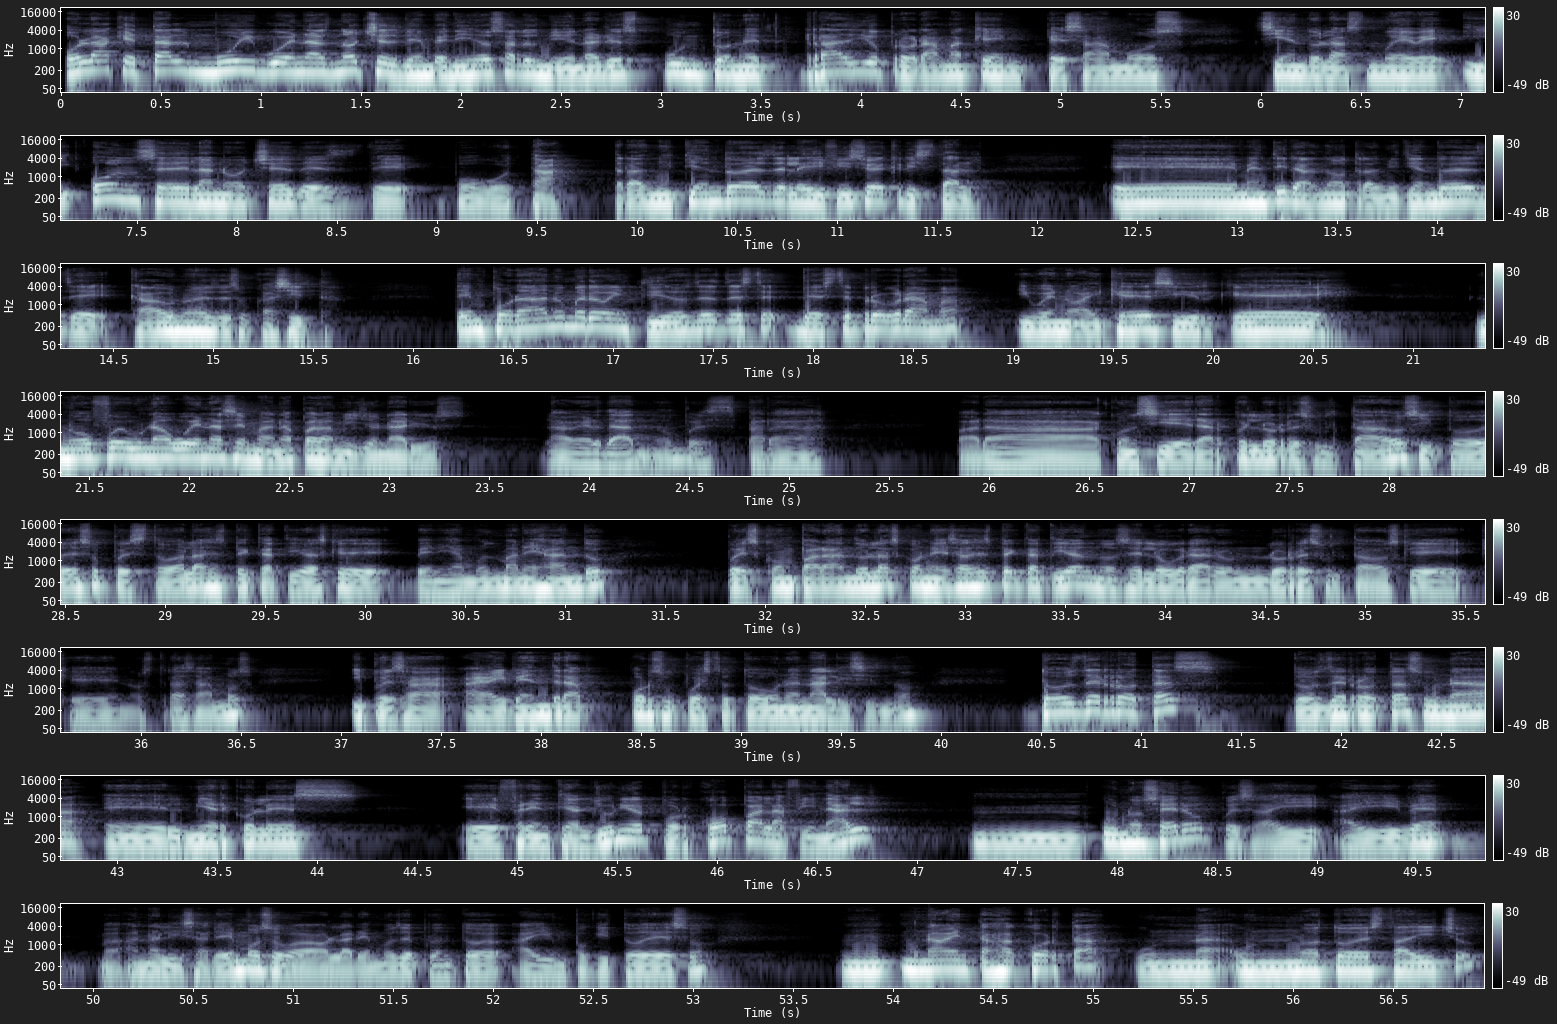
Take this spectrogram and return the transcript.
Hola, ¿qué tal? Muy buenas noches. Bienvenidos a los millonarios.net radio, programa que empezamos siendo las 9 y 11 de la noche desde Bogotá, transmitiendo desde el edificio de cristal. Eh, mentiras, no, transmitiendo desde cada uno desde su casita. Temporada número 22 desde este, de este programa. Y bueno, hay que decir que no fue una buena semana para Millonarios, la verdad, ¿no? Pues para para considerar pues los resultados y todo eso, pues todas las expectativas que veníamos manejando, pues comparándolas con esas expectativas no se lograron los resultados que, nos trazamos y pues ahí vendrá por supuesto todo un análisis, ¿no? Dos derrotas, dos derrotas, una el miércoles eh, frente al Junior por Copa, la final, 1-0, mm, pues ahí, ahí analizaremos o hablaremos de pronto ahí un poquito de eso una ventaja corta, un no todo está dicho,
